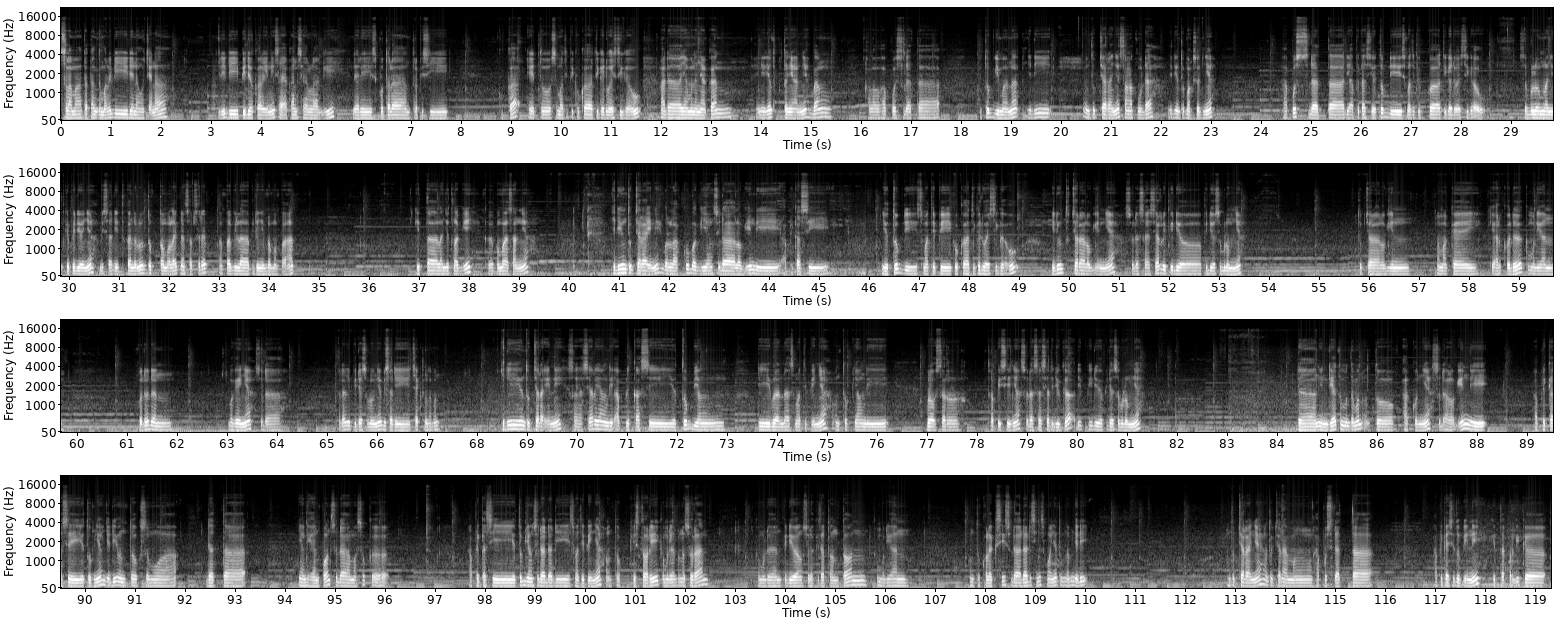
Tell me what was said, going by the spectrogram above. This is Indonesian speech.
Selamat datang kembali di Denaho Channel. Jadi di video kali ini saya akan share lagi dari seputaran televisi Kuka yaitu Smart TV Kuka 32S3U. Ada yang menanyakan ini dia untuk pertanyaannya, Bang, kalau hapus data YouTube gimana? Jadi untuk caranya sangat mudah. Jadi untuk maksudnya hapus data di aplikasi YouTube di Smart TV Kuka 32S3U. Sebelum lanjut ke videonya, bisa ditekan dulu untuk tombol like dan subscribe apabila videonya bermanfaat. Kita lanjut lagi ke pembahasannya. Jadi untuk cara ini berlaku bagi yang sudah login di aplikasi YouTube di Smart TV Kuka 32S3U. Jadi untuk cara loginnya sudah saya share di video-video sebelumnya. Untuk cara login memakai QR kode kemudian kode dan sebagainya sudah ada di video sebelumnya bisa dicek teman-teman. Jadi untuk cara ini saya share yang di aplikasi YouTube yang di beranda smart TV nya untuk yang di browser televisinya sudah saya share juga di video-video sebelumnya. Dan ini dia teman-teman untuk akunnya. Sudah login di aplikasi YouTube-nya jadi untuk semua data yang di handphone sudah masuk ke aplikasi YouTube yang sudah ada di smart TV-nya untuk history, kemudian penelusuran, kemudian video yang sudah kita tonton, kemudian untuk koleksi sudah ada di sini semuanya teman-teman. Jadi untuk caranya untuk cara menghapus data aplikasi YouTube ini kita pergi ke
